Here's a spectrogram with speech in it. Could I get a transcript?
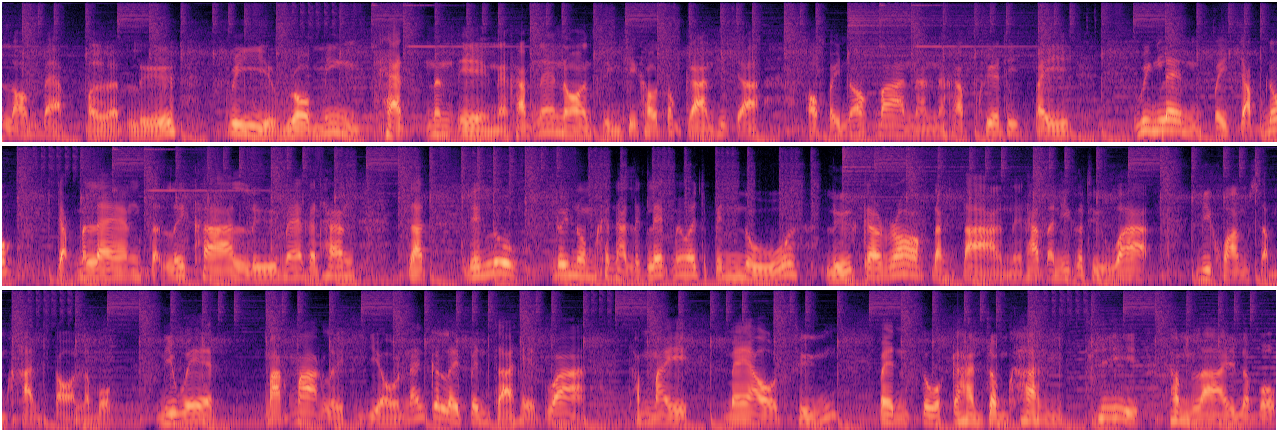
ดล้อมแบบเปิด หรือ free roaming cat นั่นเองนะครับ แน่นอนสิ่งที่เขาต้องการที่จะออกไปนอกบ้านนั้นนะครับ เพื่อที่ไป วิ่งเล่นไปจับนก จับแมลง สัตว์เลื้อยคลาน หรือแม้กระทั่งสัตว์เลี้ยงลูกด้วยนมขนาดเล็ก ๆ ไม่ว่าจะเป็นหนูหรือกระรอกต่างๆนะครับอันนี้ก็ถือว่ามีความสำคัญต่อระบบนิเวศมาก ๆ เลยทีเดียว นั่นก็เลยเป็นสาเหตุว่าทำไมแมวถึงเป็นตัวการสำคัญที่ทำลายระบบ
